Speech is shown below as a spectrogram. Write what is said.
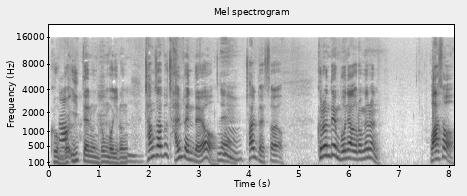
그 뭐 이때는 둥뭐 이런 장사도 잘 된대요. 네. 잘 됐어요. 그런데 뭐냐 그러면은 와서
